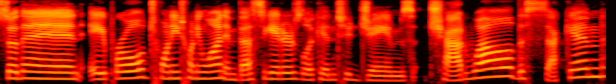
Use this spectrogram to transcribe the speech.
so then April 2021, investigators look into James Chadwell the second.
